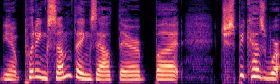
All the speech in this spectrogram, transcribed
you know, putting some things out there, but just because we're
